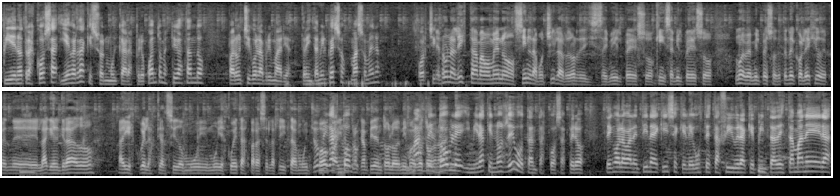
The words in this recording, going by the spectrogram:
piden otras cosas y es verdad que son muy caras. Pero ¿cuánto me estoy gastando para un chico en la primaria? ¿30 mil pesos más o menos por chico? En una lista más o menos sin la mochila alrededor de 16 mil pesos, 15 mil pesos, 9 mil pesos. Depende del colegio, depende Mm. el grado. Hay escuelas que han sido muy muy escuetas para hacer las listas, muy Yo me poco. Hay gasto otros que piden todo lo mismo más del horario. doble y mirá que no llevo tantas cosas, pero tengo a la Valentina de 15 que le gusta esta fibra que pinta de esta manera,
